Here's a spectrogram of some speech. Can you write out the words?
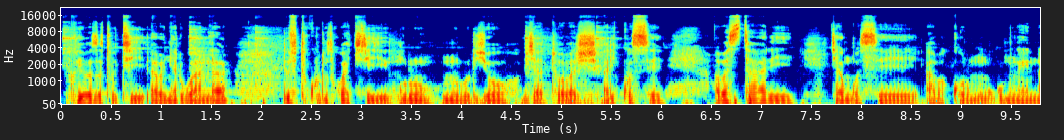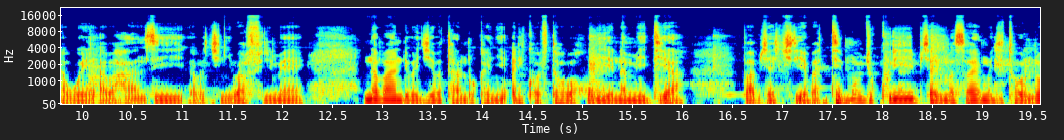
twibaza tuti abanyarwanda dufite ukuntu twakiriye iyi nkuru n'uburyo byatubabaje. Ariko se abasitari cyangwa se abakora umwuga umwe nawe abahanzi abakinnyi ba filime n'abandi bagiye batandukanye ariko bafite aho bahuriye na media babyakiriye bate mu by'ukuri byari mu masaha ya mu gitondo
